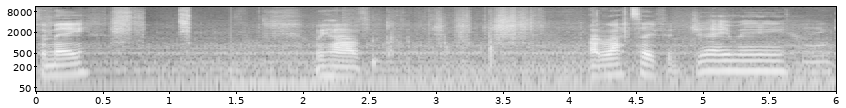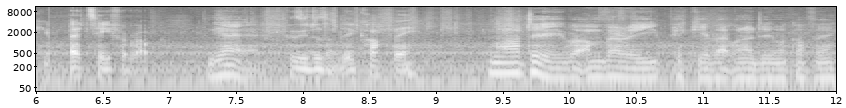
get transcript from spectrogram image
For me. We have a latte for Jamie. Thank you. A tea for Rob. Yeah, Because he doesn't do coffee. well, I do, but I'm very picky about when I do my coffee.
